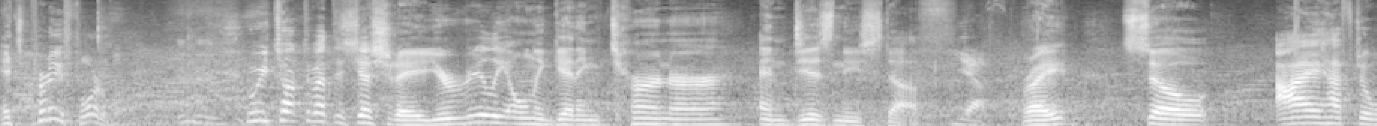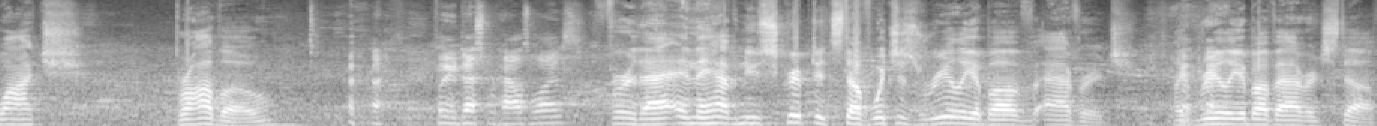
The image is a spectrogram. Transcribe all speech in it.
it's pretty affordable. We talked about this yesterday. You're really only getting Turner and Disney stuff, Yeah. right? So I have to watch Bravo For your Desperate Housewives. for that, and they have new scripted stuff, which is really above average, like really above average stuff.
